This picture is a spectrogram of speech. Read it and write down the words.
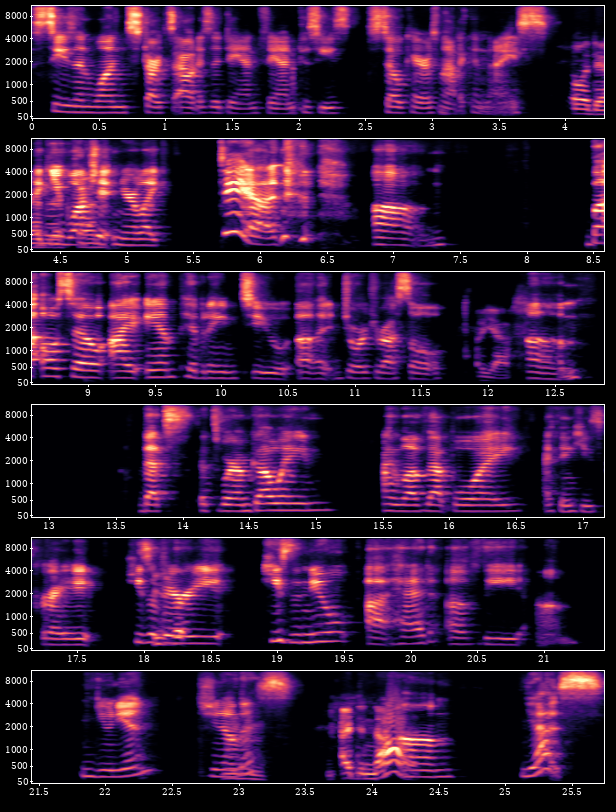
season one starts out as a Dan fan because he's so charismatic and nice. Oh, Dan, like you watch fan. it and you're like, Dan. um, but also I am pivoting to uh, George Russell. Oh, yes. Um, that's that's where I'm going. I love that boy. I think he's great. He's a very he's the new uh, head of the um, union. Did you know mm. this? I did not. Um, yes,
